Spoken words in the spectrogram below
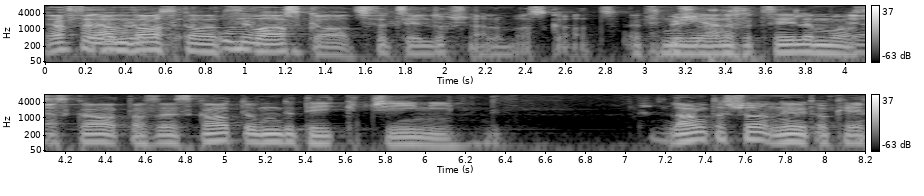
Ja, für, Ja, um was geht's, Um ja. was geht's? Erzähl doch schnell, um was geht's. Jetzt muss ich auch noch erzählen, um was Ja. es geht. Also es geht um den Dick Genie. Langt das schon? Nicht? Okay.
